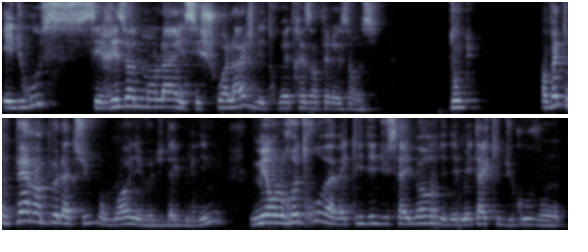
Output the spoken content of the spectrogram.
Et du coup, ces raisonnements-là et ces choix-là, je les trouvais très intéressants aussi. Donc, en fait, on perd un peu là-dessus pour moi au niveau du deck building, mais on le retrouve avec l'idée du cyborg et des méta qui du coup vont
